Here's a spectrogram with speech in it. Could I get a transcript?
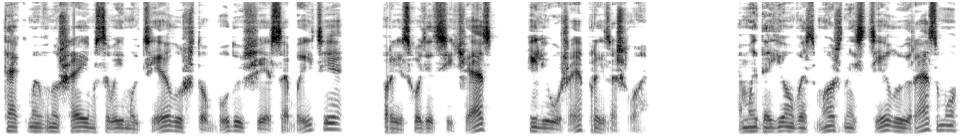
Так мы внушаем своему телу, что будущее событие происходит сейчас или уже произошло. Мы даем возможность телу и разуму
